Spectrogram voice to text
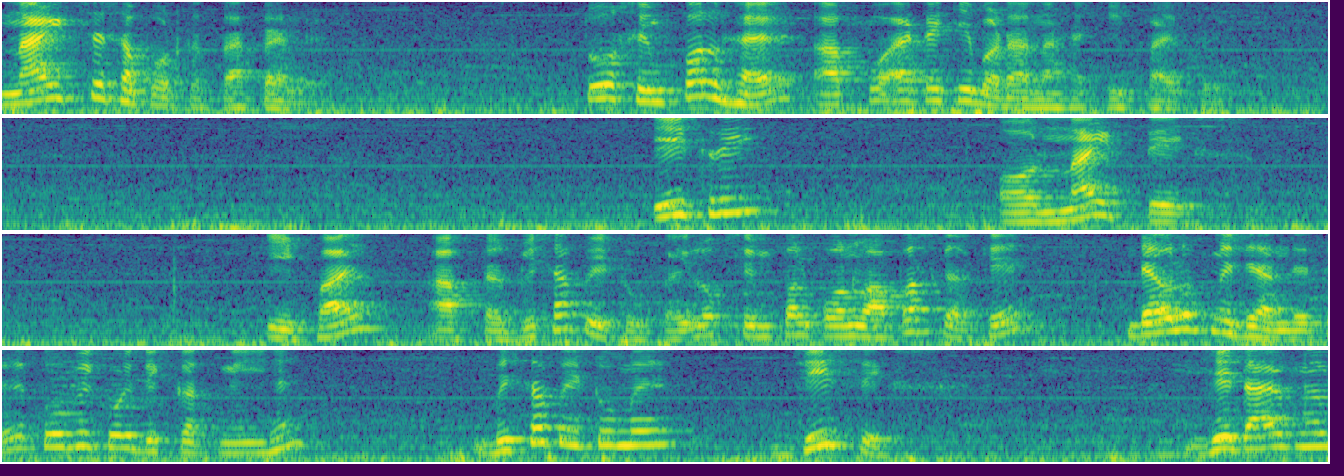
नाइट से सपोर्ट करता है पहले तो सिंपल है, आपको अटैक ही बढ़ाना है ई फाइव पे। ई थ्री और knight takes E five after bishop E two कई लोग सिंपल पॉन वापस करके डेवलप में ध्यान देते हैं तो भी कोई दिक्कत नहीं है। बिशप ई टू में जी सिक्स ये डायगोनल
